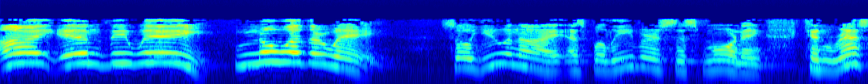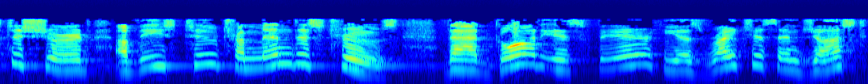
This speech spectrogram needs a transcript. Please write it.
I am the way, no other way. So you and I, as believers this morning, can rest assured of these two tremendous truths that God is fair, He is righteous and just,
